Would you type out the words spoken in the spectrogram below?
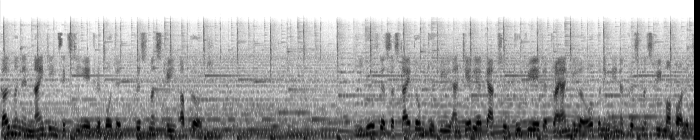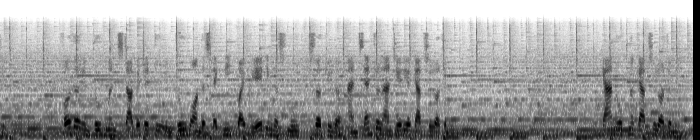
Kelman in 1968 reported Christmas tree approach. He used a cystitome to peel anterior capsule to create a triangular opening in a Christmas tree morphology. Further improvements targeted to improve on this technique by creating a smooth, circular, and central anterior capsulotomy. Can opener capsulotomy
